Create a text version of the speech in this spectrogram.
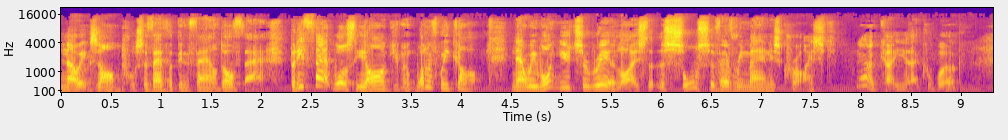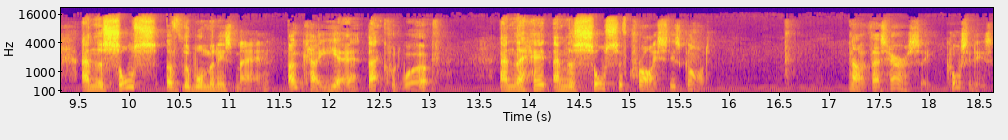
no examples have ever been found of that. But if that was the argument, what have we got? Now, we want you to realise that the source of every man is Christ. Okay, yeah, that could work. And the source of the woman is man. Okay, yeah, that could work. And the head and the source of Christ is God. No, that's heresy. Of course it is.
